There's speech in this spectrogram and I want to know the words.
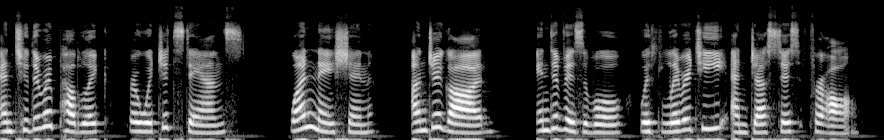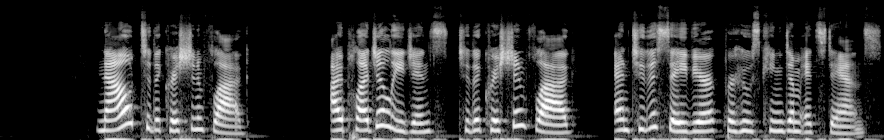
and to the republic for which it stands, one nation, under God, indivisible, with liberty and justice for all. Now to the Christian flag. I pledge allegiance to the Christian flag and to the Savior for whose kingdom it stands.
